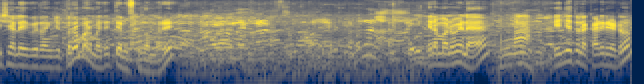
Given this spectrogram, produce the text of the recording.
విషయాలు ఏ విధంగా చెప్తున్నారో మనం అయితే తెలుసుకుందాం మరి. ఈయన మనమేనా? ఏం చెప్తున్నా కడి రేటు?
